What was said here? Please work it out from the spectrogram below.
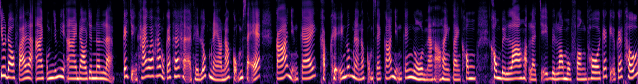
chứ đâu phải là ai cũng giống như ai đâu. Cho nên là cái chuyện khái quát hóa một cái thế hệ thì lúc nào nó cũng sẽ có những cái khập khiển, lúc nào nó cũng sẽ có những cái người mà họ hoàn toàn không không bị lo hoặc là chỉ bị lo một phần thôi, các kiểu các thứ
